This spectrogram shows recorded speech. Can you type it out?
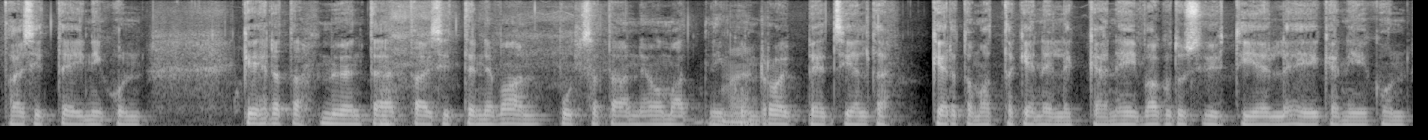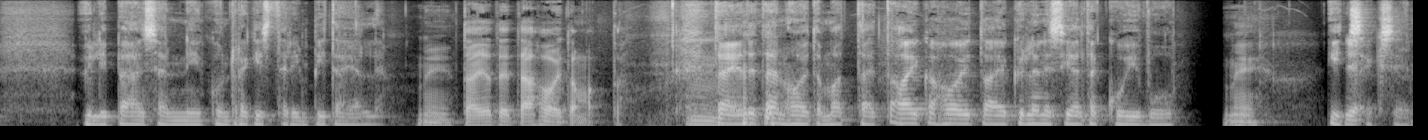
tai sitten ei niin kuin kehdata myöntää tai sitten ne vaan putsataan ne omat niin kuin roippeet sieltä kertomatta kenellekään, ei vakuutusyhtiölle eikä niin kuin ylipäänsä niin kuin rekisterin pitäjälle. Niin, tai jätetään hoitamatta. Mm. Tai jätetään hoitamatta, että aika hoitaa ja kyllä ne sieltä kuivuu Niin. itsekseen.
